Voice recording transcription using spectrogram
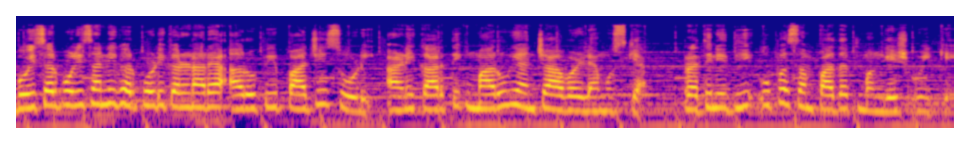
बोईसर पोलिसांनी घरफोडी करणाऱ्या आरोपी पाजी सोडी आणि कार्तिक मारू यांच्या आवडल्या मुसक्या. प्रतिनिधी उपसंपादक मंगेश उईके.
